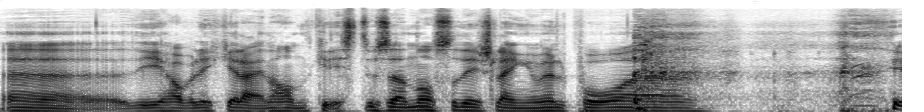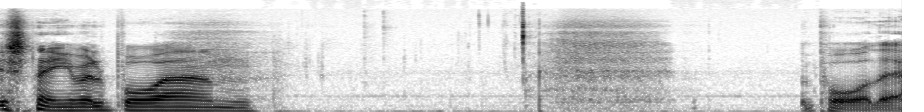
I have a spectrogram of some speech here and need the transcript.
Eh, de har vel ikke regna han Kristus ennå, så de slenger vel på eh, De slenger vel på eh, På det.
